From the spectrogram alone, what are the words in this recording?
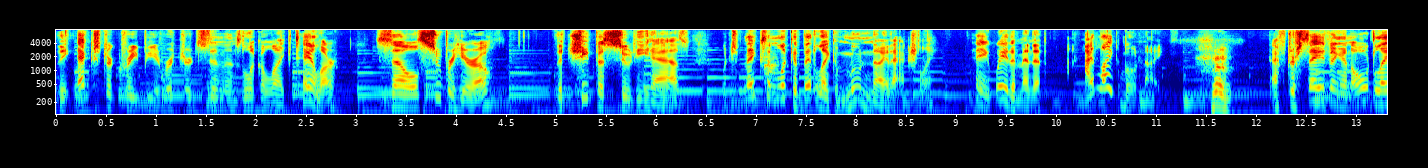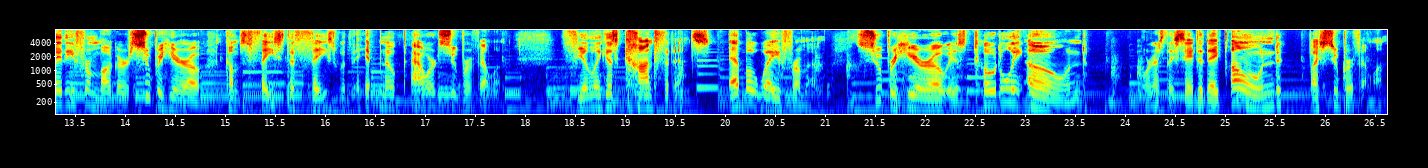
The extra creepy Richard Simmons look-alike Taylor sells Superhero, the cheapest suit he has, which makes him look a bit like Moon Knight, actually. Hey, wait a minute. I like Moon Knight. After saving an old lady from muggers, Superhero comes face to face with the hypno powered supervillain. Feeling his confidence ebb away from him, Superhero is totally owned, or as they say today, pwned, by Supervillain.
